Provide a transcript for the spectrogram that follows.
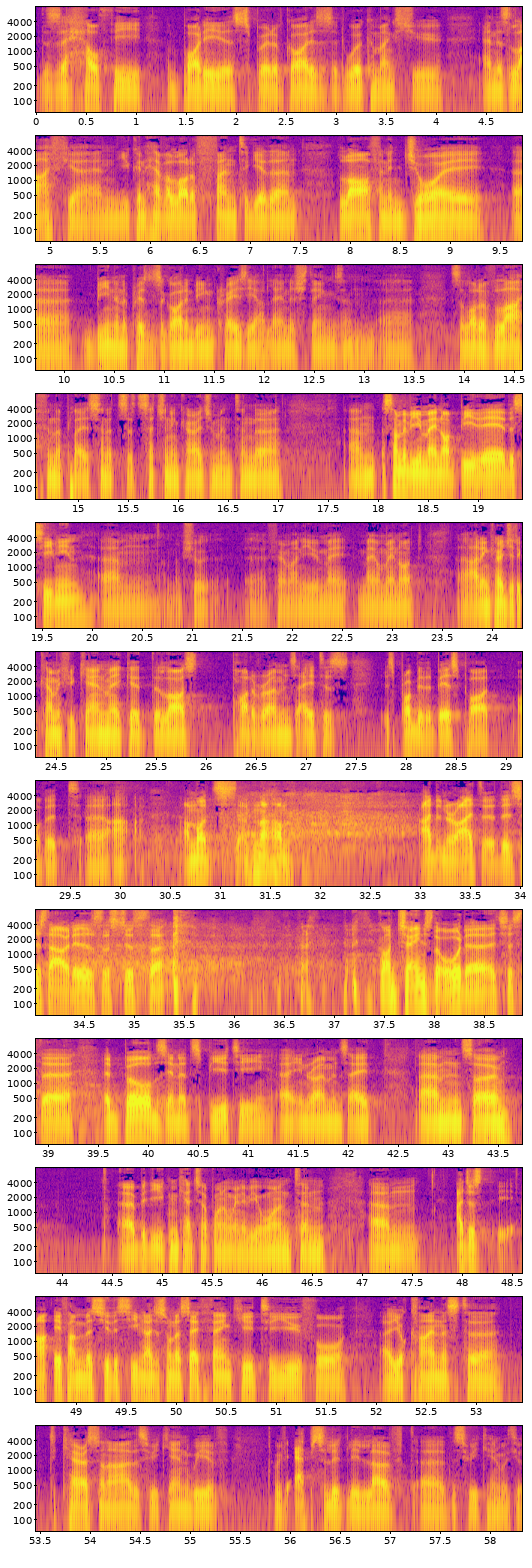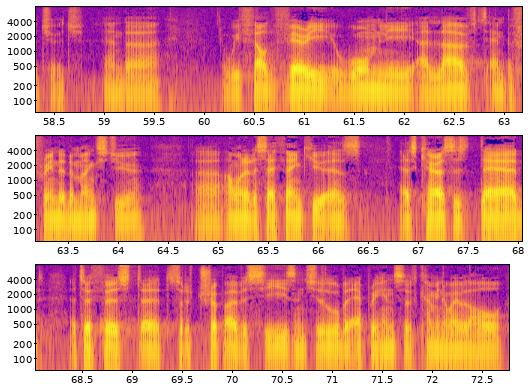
this is a healthy body, the Spirit of God is at work amongst you, and there's life here, and you can have a lot of fun together and laugh and enjoy uh, being in the presence of God and doing crazy, outlandish things. And uh, there's a lot of life in the place, and it's, it's such an encouragement. And uh, um, some of you may not be there this evening. Um, I'm sure a fair amount of you may, may or may not. Uh, I'd encourage you to come if you can make it. The last part of Romans 8 is, is probably the best part of it. Uh, I, am not, I'm not I'm, I did not write it. It's just how it is. It's just uh, can't change the order. It's just uh, it builds in its beauty uh, in Romans 8. Um, so, uh, but you can catch up on it whenever you want. And um, I just, if I miss you this evening, I just want to say thank you to you for your kindness to to Karis and I this weekend. We've we've absolutely loved uh, this weekend with your church, and uh, we felt very warmly uh, loved and befriended amongst you. Uh, I wanted to say thank you as as Karis's dad. It's her first uh, sort of trip overseas, and she's a little bit apprehensive coming away with a whole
